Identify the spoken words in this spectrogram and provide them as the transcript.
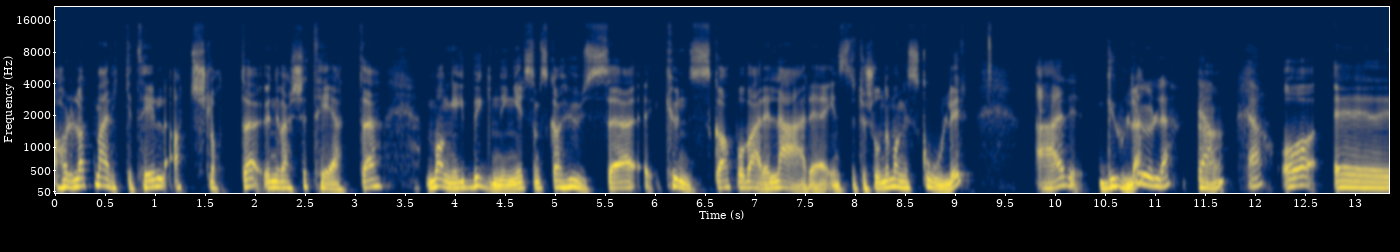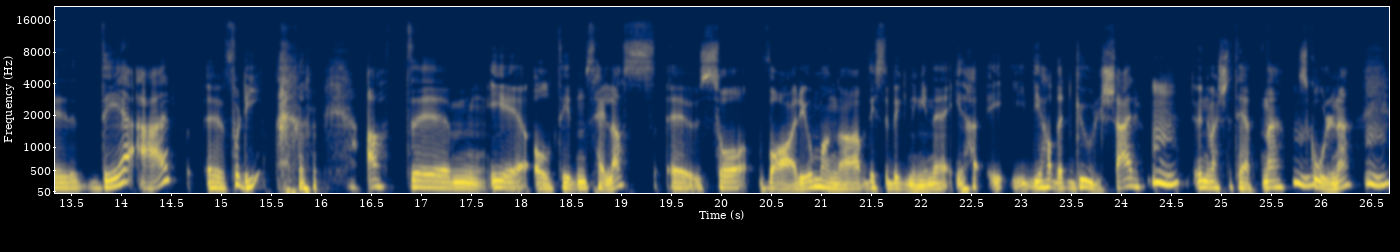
har du lagt merke til at Slottet, universitetet, mange bygninger som skal huse kunnskap og være læreinstitusjoner, mange skoler, er gule. Gule. Ja. ja. Og eh, det er eh, fordi at eh, i oldtidens Hellas eh, så var jo mange av disse bygningene De hadde et gulskjær, Mm. universitetene, skolene. Mm.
